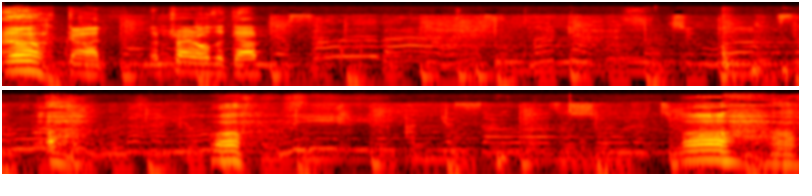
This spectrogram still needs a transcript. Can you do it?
Oh God! I'm trying to hold it down. Oh. Oh. oh.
